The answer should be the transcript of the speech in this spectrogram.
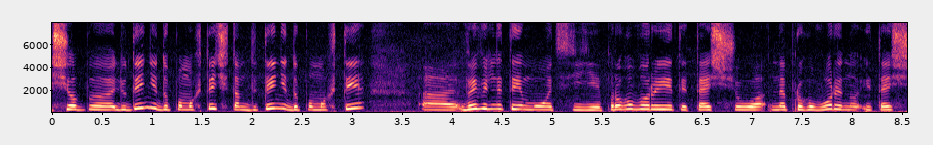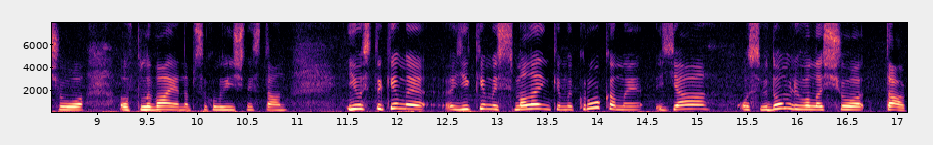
щоб е, людині допомогти чи там дитині допомогти е, вивільнити емоції, проговорити те, що не проговорено, і те, що впливає на психологічний стан. І ось такими е, якимись маленькими кроками я усвідомлювала, що так,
